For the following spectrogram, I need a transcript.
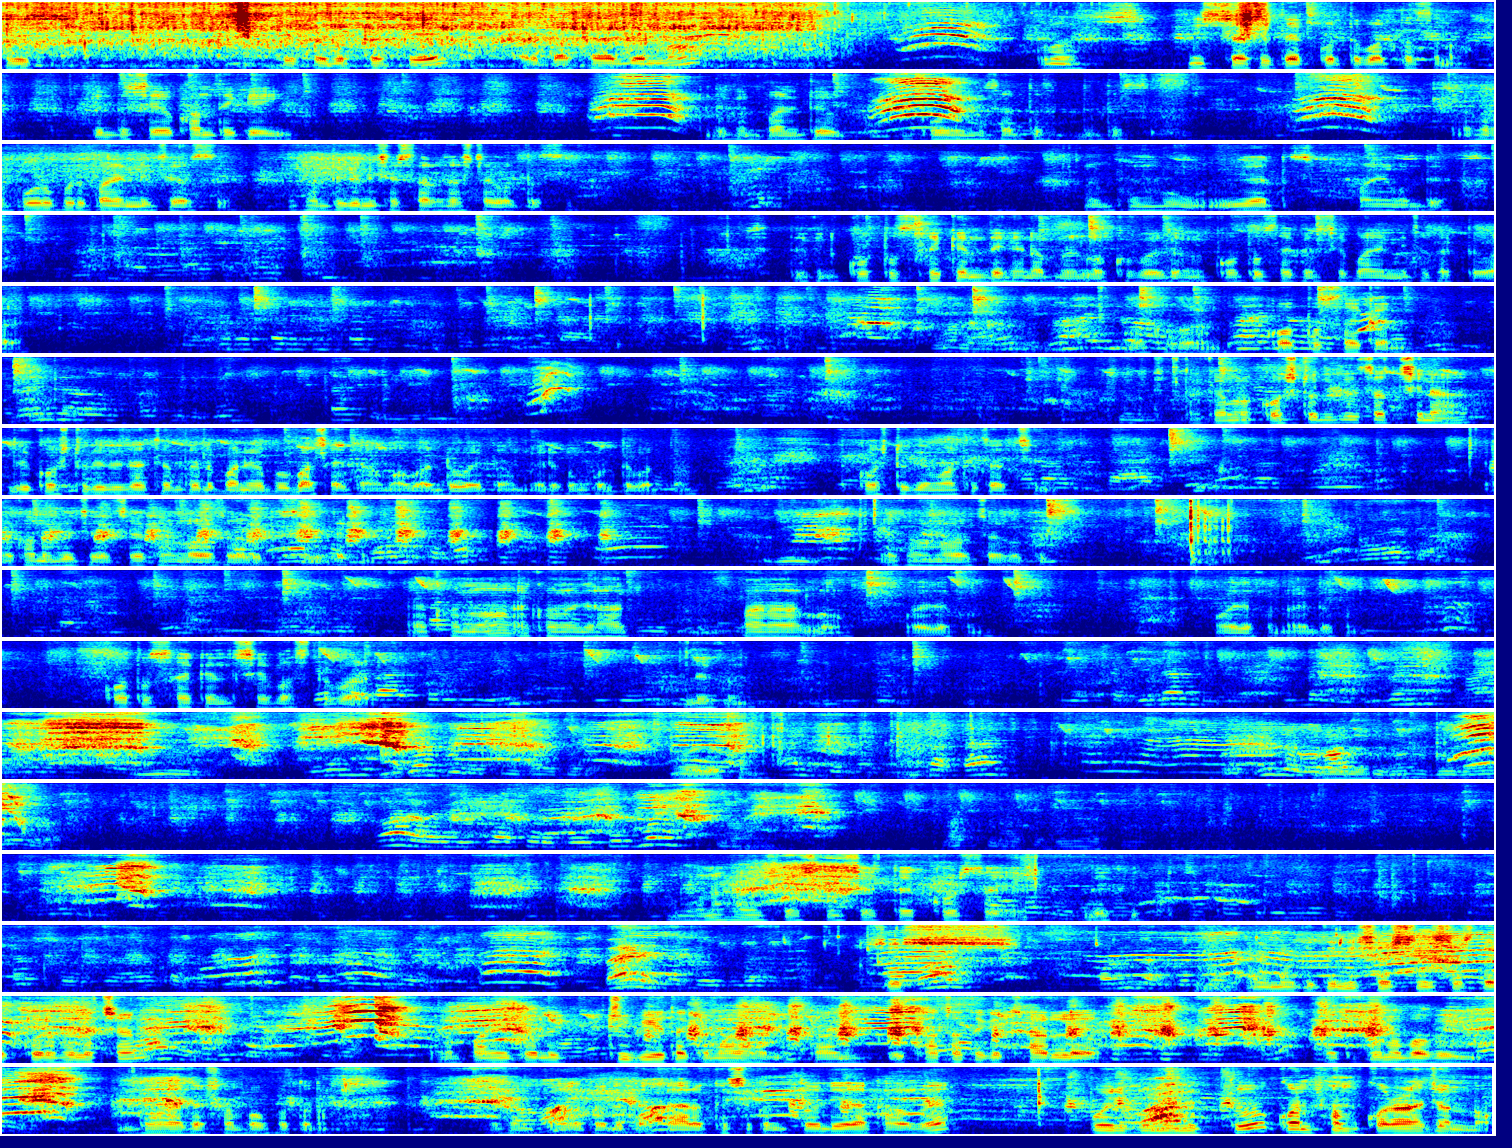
শেষ শেষ অবস্থা সে আর বাঁচার জন্য কোনো নিঃশ্বাসই ত্যাগ করতে পারতেছে না। কিন্তু সে ওখান থেকেই দেখুন পানিতে নিঃশ্বাস দিতেছে। এখন পুরোপুরি পানির নিচে আছে। ওখান থেকে নিঃশ্বাস ছাড়ার চেষ্টা করতেছে। ভুম ভুম ইয়ে পানির মধ্যে। দেখেন কত সেকেন্ড দেখেন আপনি লক্ষ্য করে দেখেন কত সেকেন্ড সে পানির নিচে থাকতে পারে। কত সেকেন্ড তাকে আমরা কষ্ট দিতে চাচ্ছি না। যে কষ্ট দিতে চাচ্ছিলাম তাহলে পানির উপর বাসাইতাম, আবার ডোবাইতাম, এরকম করতে পারতাম। কষ্ট দিয়ে মারতে চাচ্ছি না। এখনও বেঁচে আছে, এখন লড়াচড়া করতেছে দেখেন। এখন নড়াচড়া করতেছে। এখনও এখনও হাত বানালো ওই দেখুন ওই দেখুন ওই দেখুন। কত সেকেন্ড সে বাঁচতে পারে। দেখুন। দেখুন আর আমার এই গ্লাসে বই চলবো মনে হয় শেষ নিঃশ্বাস ত্যাগ করছে, দেখি। শেষ। এর মধ্যে তিনি শেষ নিঃশ্বাস ত্যাগ করে ফেলেছেন। পানি তলে চুবিয়ে তাকে মারা হলো, কারণ এই খাঁচা থেকে ছাড়লে তাকে কোনোভাবেই ধরা যাওয়া সম্ভব হতো না। এখন পানি তলে তাকে আরও কিছুক্ষণ তলিয়ে রাখা হবে। পরিপূর্ণ মৃত্যু কনফার্ম করার জন্য।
